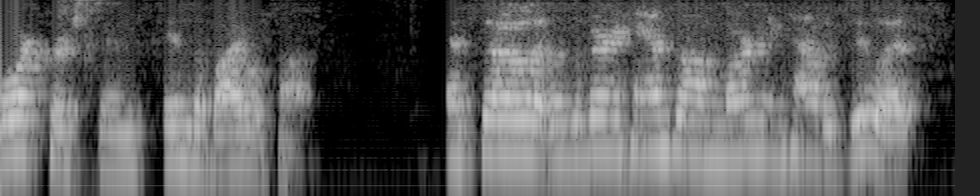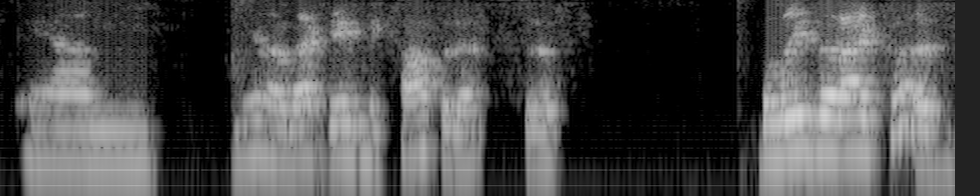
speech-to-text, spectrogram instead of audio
or Christians in the Bible talk. And so it was a very hands on learning how to do it. And, you know, that gave me confidence to believe that I could.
